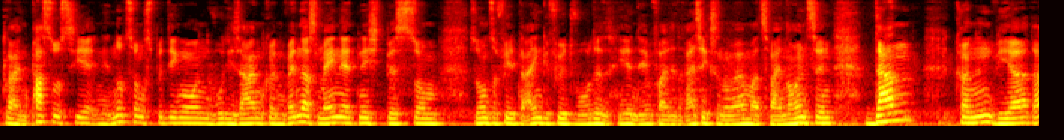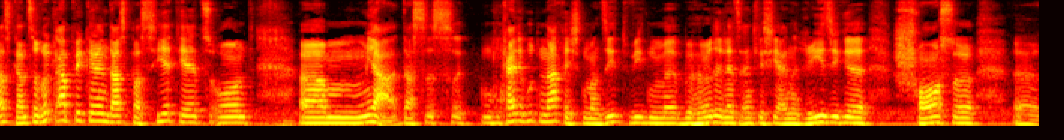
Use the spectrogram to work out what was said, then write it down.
kleinen Passus hier in den Nutzungsbedingungen, wo die sagen können, wenn das Mainnet nicht bis zum so und so vielten eingeführt wurde, hier in dem Fall der 30. November 2019, dann können wir das Ganze rückabwickeln. Das passiert jetzt und ähm, ja, das ist keine guten Nachrichten. Man sieht, wie die Behörde letztendlich hier eine riesige Chance äh,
